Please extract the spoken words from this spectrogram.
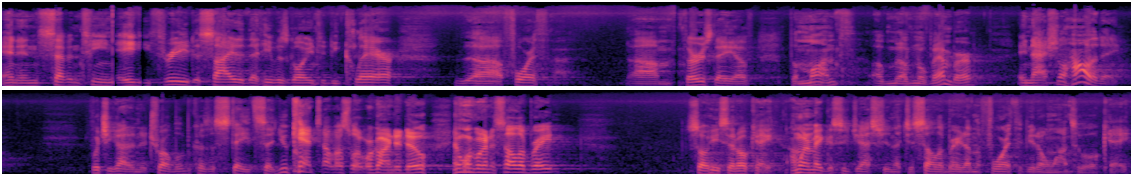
and in 1783 decided that he was going to declare the fourth um, Thursday of the month of, of November a national holiday which he got into trouble because the state said, You can't tell us what we're going to do and what we're going to celebrate. So he said, Okay, I'm going to make a suggestion that you celebrate on the 4th if you don't want to, okay.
